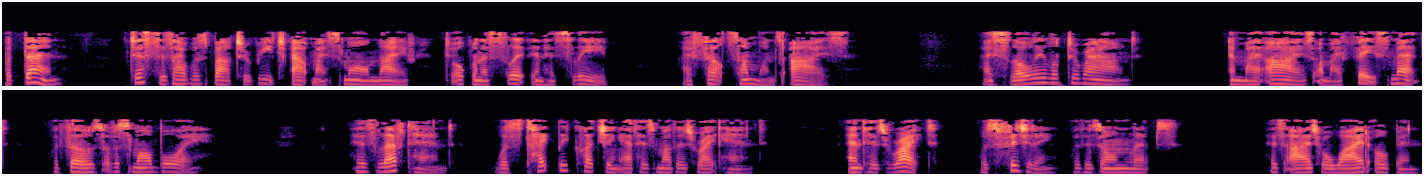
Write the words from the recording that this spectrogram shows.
But then, just as I was about to reach out my small knife to open a slit in his sleeve, I felt someone's eyes. I slowly looked around, and my eyes on my face met with those of a small boy. His left hand was tightly clutching at his mother's right hand and his right was fidgeting with his own lips. His eyes were wide open,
